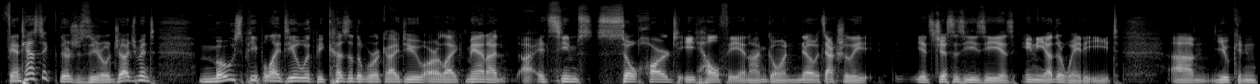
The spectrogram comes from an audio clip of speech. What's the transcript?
fantastic. There's zero judgment. Most people I deal with because of the work I do are like, man, I, I, it seems so hard to eat healthy. And I'm going, no, it's actually, it's just as easy as any other way to eat. Um, you can,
